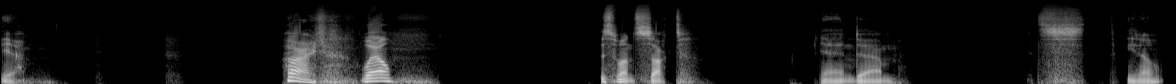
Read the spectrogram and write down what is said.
Yeah. All right. Well, this one sucked. And um it's you know,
